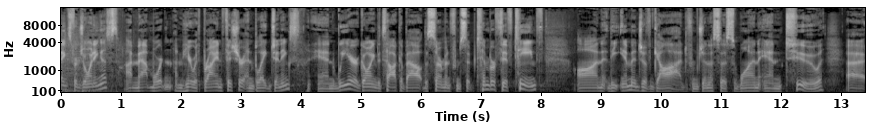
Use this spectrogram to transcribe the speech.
Thanks for joining us. I'm Matt Morton. I'm here with Brian Fisher and Blake Jennings, and we are going to talk about the sermon from September 15th on the image of God from Genesis 1 and 2. Uh,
